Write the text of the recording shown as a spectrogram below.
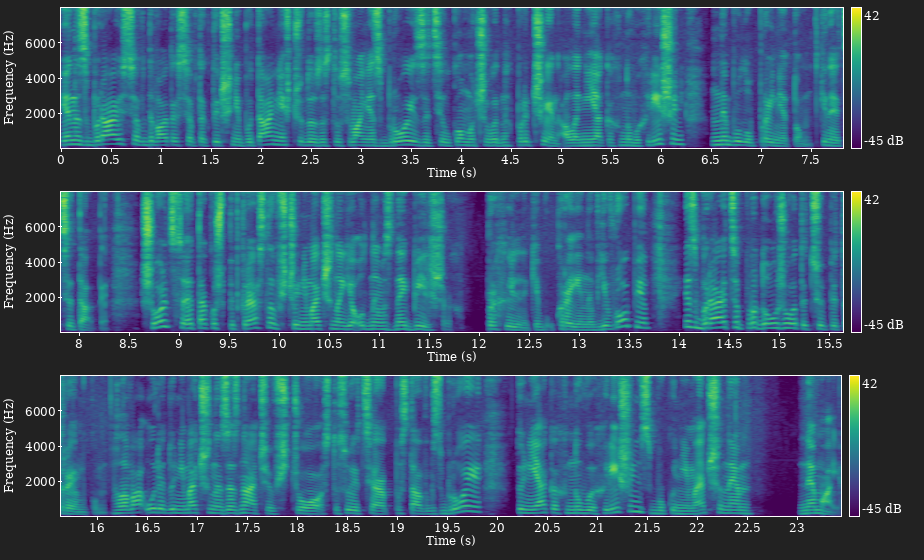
Я не збираюся вдаватися в тактичні питання щодо застосування зброї за цілком очевидних причин, але ніяких нових рішень не було прийнято. Кінець цитати Шольц е, також підкреслив, що Німеччина є одним з найбільших прихильників України в Європі і збирається продовжувати цю підтримку. Глава уряду Німеччини зазначив, що стосується поставок зброї, то ніяких нових рішень з боку Німеччини немає.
